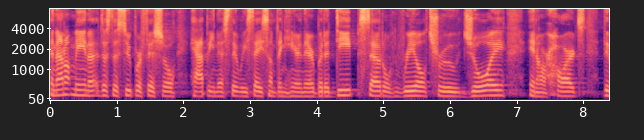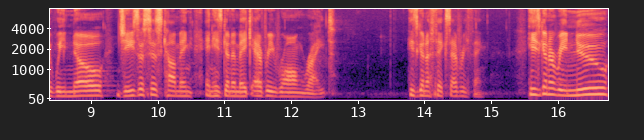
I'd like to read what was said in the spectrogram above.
And I don't mean a, just a superficial happiness that we say something here and there, but a deep, settled, real, true joy in our hearts that we know Jesus is coming and he's going to make every wrong right. He's going to fix everything. He's going to renew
